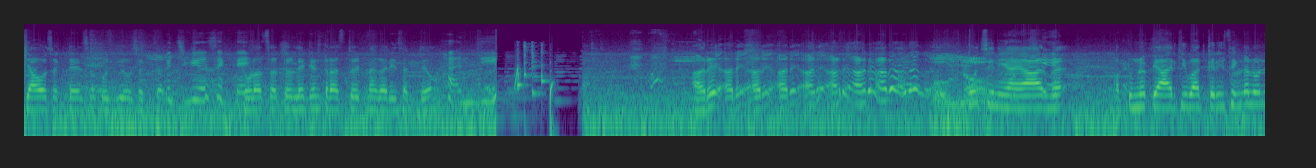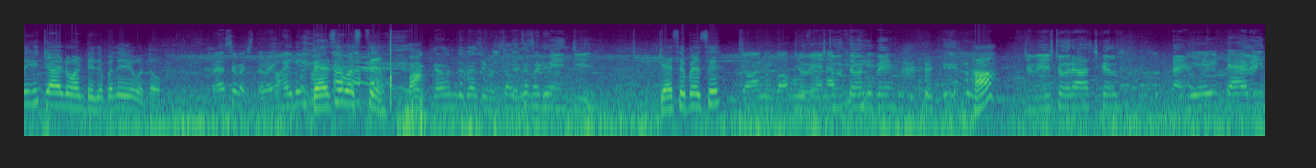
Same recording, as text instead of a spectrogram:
क्या हो सकता है? ऐसा कुछ भी हो सकता है। कुछ भी हो सकता है। थोड़ा सा तो लेकिन ट्रस्ट तो इतना कर ही सकते हो। हाँ जी। अरे अरे अरे अरे अरे अरे अरे अरे अरे। कुछ नहीं है यार मैं अब तुमने प्यार की बात करी सिंगल होने के क्या एडवांटेज है? पहले ये बताओ। पैसे बचते भाई। पैसे बचते हैं। पैसे बचते मेन चीज़। कैसे पैसे? जो वेस्ट होते हैं उन पे हाँ? जो वेस्ट हो रहा है आजकल टाइम यही टैग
